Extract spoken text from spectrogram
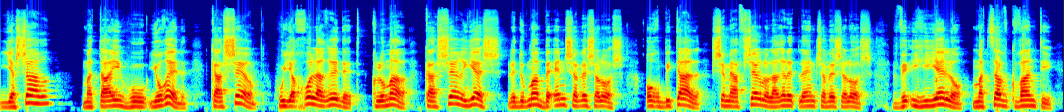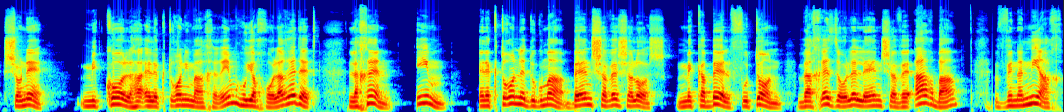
ישר מתי הוא יורד. כאשר הוא יכול לרדת, כלומר, כאשר יש, לדוגמה ב-n שווה 3, אורביטל שמאפשר לו לרדת ל-n שווה 3, ויהיה לו מצב קוונטי שונה מכל האלקטרונים האחרים, הוא יכול לרדת. לכן, אם אלקטרון לדוגמה ב-n שווה 3 מקבל פוטון ואחרי זה עולה ל-n שווה 4, ונניח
